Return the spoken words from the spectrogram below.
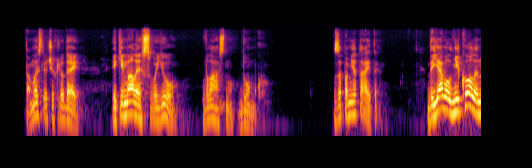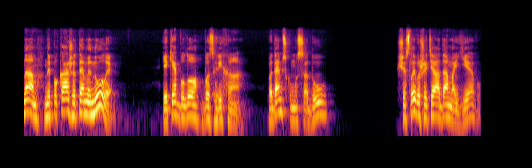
та мислячих людей, які мали свою власну думку. Запам'ятайте, диявол ніколи нам не покаже те минуле, яке було без гріха в Едемському саду, щасливе життя Адама і Єву.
